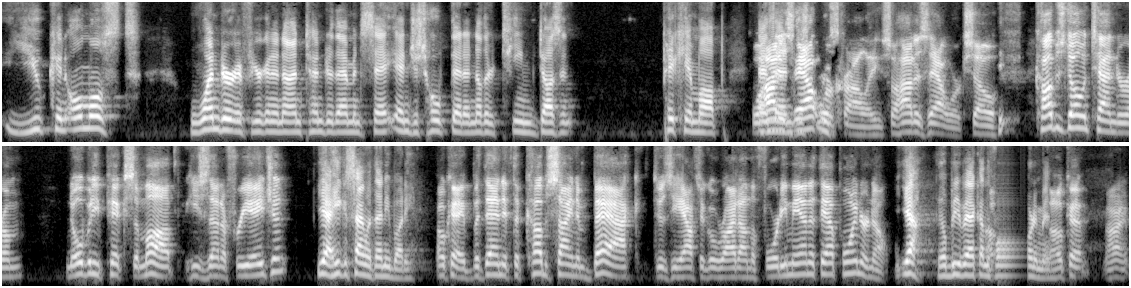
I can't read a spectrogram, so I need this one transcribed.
you can almost wonder if you're going to non-tender them and say and just hope that another team doesn't pick him up. Well, how does that work, Crawly? So how does that work? So Cubs don't tender him. Nobody picks him up. He's then a free agent. Yeah, he can sign with anybody. Okay, but then if the Cubs sign him back, does he have to go right on the 40 man at that point or no? Yeah, he'll be back on the oh, 40 man. Okay. All right.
